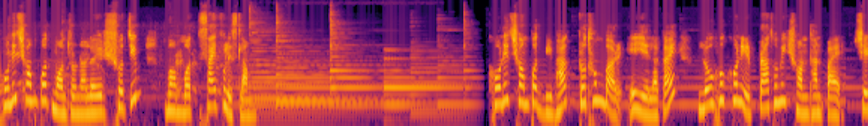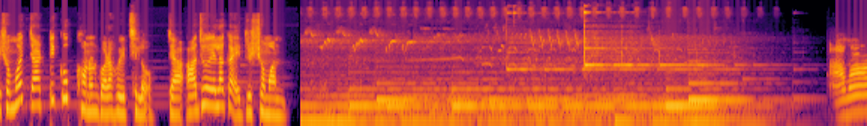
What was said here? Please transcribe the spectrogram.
খনিজ সম্পদ মন্ত্রণালয়ের সচিব মোহাম্মদ সাইফুল ইসলাম। খনিজ সম্পদ বিভাগ প্রথমবার এই এলাকায় লৌহ খনির প্রাথমিক সন্ধান পায়। সে সময় চারটি কূপ খনন করা হয়েছিল, যা আজও এলাকায় দৃশ্যমান। আমার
